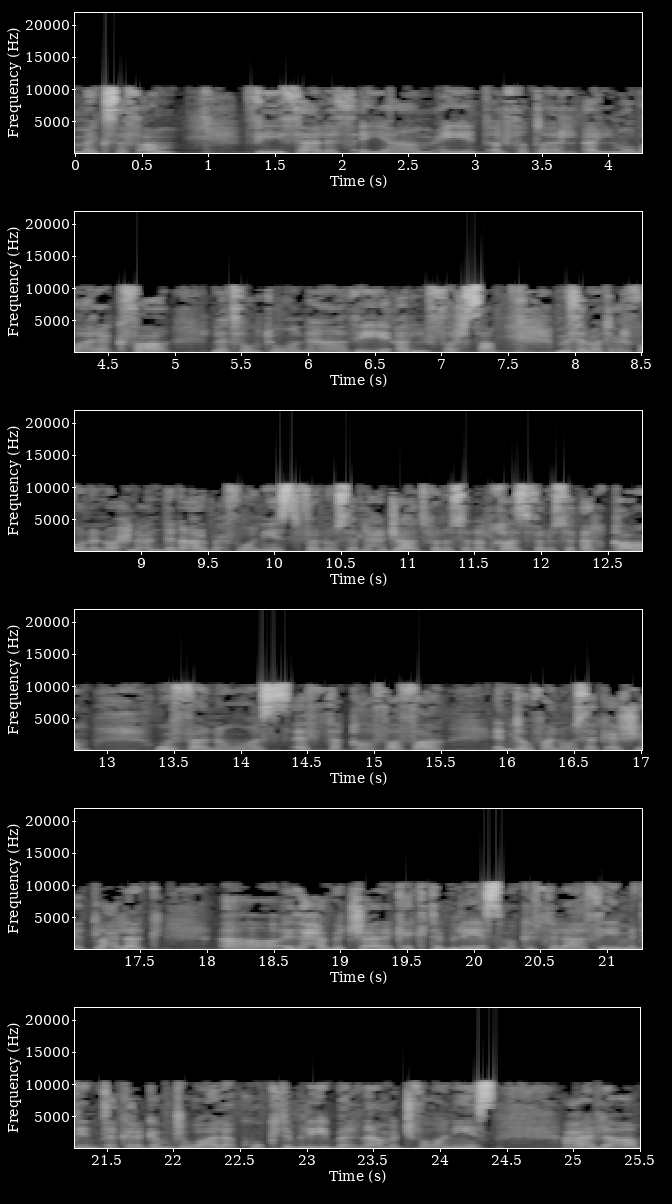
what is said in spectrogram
Mix FM. في ثالث أيام عيد الفطر المبارك. فلا تفوتون هذه الفرصة. مثل ما تعرفون أنه إحنا عندنا أربع فوانيس فانوس اللهجات فانوس الألغاز فانوس الأرقام وفانوس الثقافة. فأنت وفانوسك إيش يطلع لك؟ آه إذا حاب تشارك اكتب لي اسمك الثلاثي مدينتك رقم جوالك واكتب لي برنامج فوانيس على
